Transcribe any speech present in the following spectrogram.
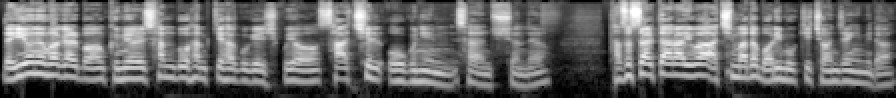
네, 이연의 음악 앨범 금요일 3부 함께 하고 계시고요. 4759님 사연 주셨네요. 5살 딸아이와 아침마다 머리 묶기 전쟁입니다.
